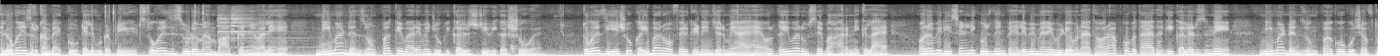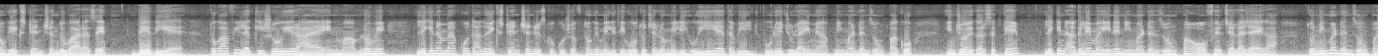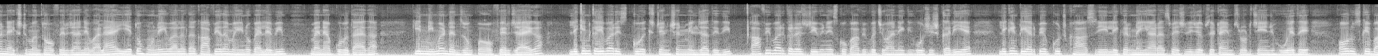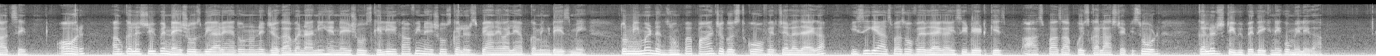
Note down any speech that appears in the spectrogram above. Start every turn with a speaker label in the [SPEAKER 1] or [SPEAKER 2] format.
[SPEAKER 1] Hello guys welcome back to Tellywood updates तो guys इस video में हम बात करने वाले हैं नीमा डेंजोंगपा के बारे में, जो कि कलर्स टीवी का शो है। तो गैज़ ये शो कई बार ऑफेयर के डेंजर में आया है और कई बार उससे बाहर निकला है। और अभी रिसेंटली कुछ दिन पहले भी मैंने वीडियो बनाया था और आपको बताया था कि कलर्स ने नीमा डेंजोंगपा को कुछ हफ्तों की एक्सटेंशन दोबारा से दे दी है। तो काफ़ी लकी शो ये रहा है इन मामलों में। लेकिन अब मैं आपको बता दूँ एक्सटेंशन जो इसको कुछ हफ्तों की मिली थी, वो तो चलो मिली हुई है तभी पूरे जुलाई में आप नीमा डनजोंगपा को इन्जॉय कर सकते हैं। लेकिन अगले महीने नीमा डनजोंगपा ऑफिर चला जाएगा। तो Nima Denzongpa next month off air जाने वाला है। ये तो होने ही वाला था, काफ़ी ज़्यादा महीनों पहले भी मैंने आपको बताया था। कि नीमा डेंजोंगपा ऑफेयर जाएगा, लेकिन कई बार इसको एक्सटेंशन मिल जाती थी। काफ़ी बार कलर्स टीवी ने इसको काफ़ी बचवाने की कोशिश करी है, लेकिन टीआरपी अब कुछ खास ये लेकर नहीं आ रहा स्पेशली जब से टाइम स्लॉट चेंज हुए थे और उसके बाद से। और अब कलर्स टीवी पे नए शोज़ भी आ रहे हैं तो उन्होंने जगह बनानी है नए शोज़ के लिए। काफ़ी नए शोज़ कलर्स पे आने वाले हैं अपकमिंग डेज़ में। तो नीमा डेंजोंगपा पाँच अगस्त को ऑफ़र चला जाएगा। इसी के आसपास ऑफ़र जाएगा, इसी डेट के आसपास आपको इसका लास्ट एपिसोड कलर्स टीवी पे देखने को मिलेगा।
